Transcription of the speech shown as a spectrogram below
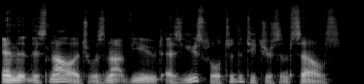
and that this knowledge was not viewed as useful to the teachers themselves.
